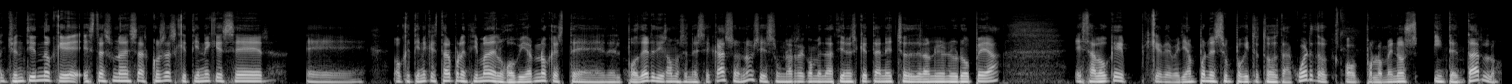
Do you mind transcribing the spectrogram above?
yo entiendo que esta es una de esas cosas que tiene que ser eh, o que tiene que estar por encima del gobierno que esté en el poder, digamos en ese caso, ¿no? Si es unas recomendaciones que te han hecho desde la Unión Europea, es algo que, que deberían ponerse un poquito todos de acuerdo, o por lo menos intentarlo.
